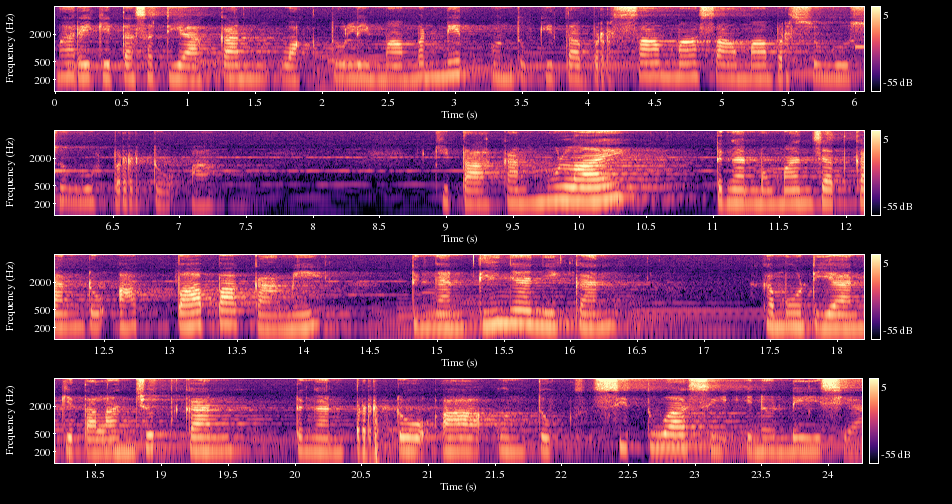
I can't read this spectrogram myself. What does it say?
Mari kita sediakan waktu lima menit untuk kita bersama-sama bersungguh-sungguh berdoa. Kita akan mulai dengan memanjatkan doa Bapa kami dengan dinyanyikan. Kemudian kita lanjutkan dengan berdoa untuk situasi Indonesia,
